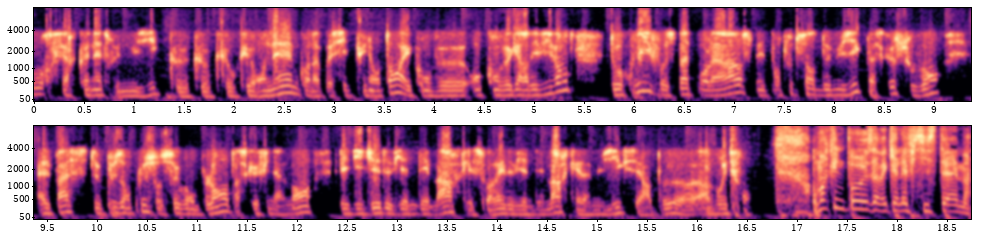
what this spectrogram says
pour faire connaître une musique que que que, que aime qu'on apprécie depuis longtemps et qu'on veut on- qu'on veut garder vivante donc oui il faut se battre pour la house mais pour toutes sortes de musique parce que souvent elle passe de plus en plus au second plan parce que finalement les DJ deviennent des marques, les soirées deviennent des marques et la musique c'est un peu euh, un bruit de fond. On marque une pause avec LF System,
